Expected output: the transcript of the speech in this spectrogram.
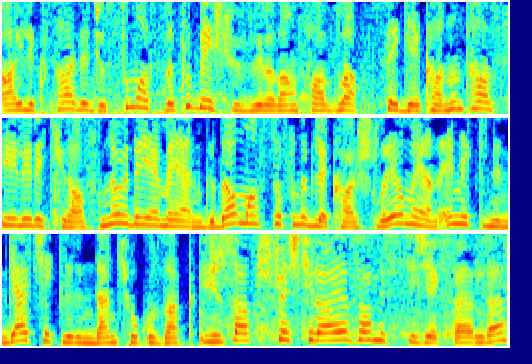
Aylık sadece su masrafı 500 liradan fazla. SGK'nın tavsiyeleri kirasını ödeyemeyen, gıda masrafını bile karşılayamayan emeklinin gerçeklerinden çok uzak. %65 kiraya zam isteyecek benden.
